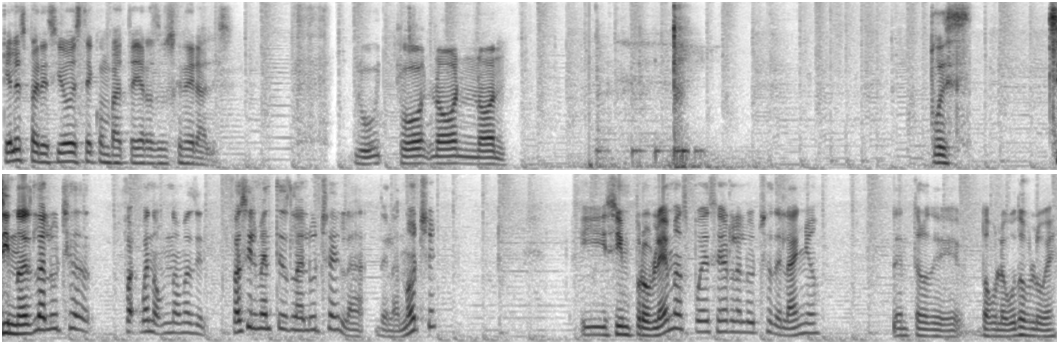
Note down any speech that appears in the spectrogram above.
¿Qué les pareció este combate a rasgos generales? Lucho, no, no. Pues, si no es la lucha, bueno, no más bien, fácilmente es la lucha de la, de la noche. Y sin problemas puede ser la lucha del año dentro de. WWE.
